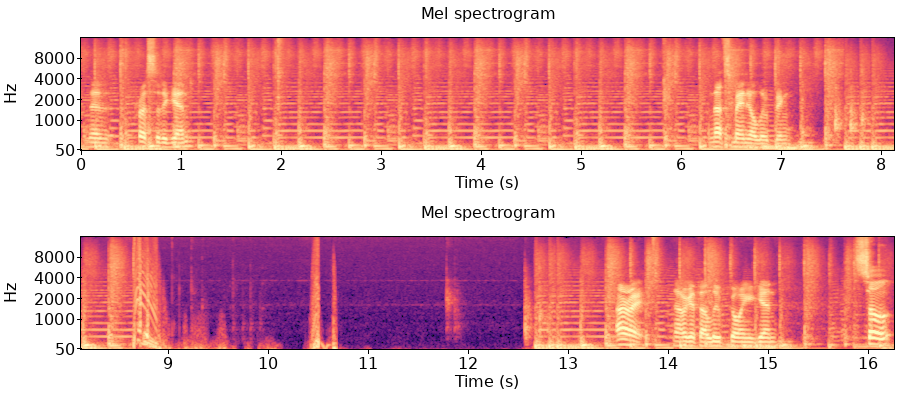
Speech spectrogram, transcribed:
and then press it again. And that's manual looping. All right, now we get that loop going again. So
